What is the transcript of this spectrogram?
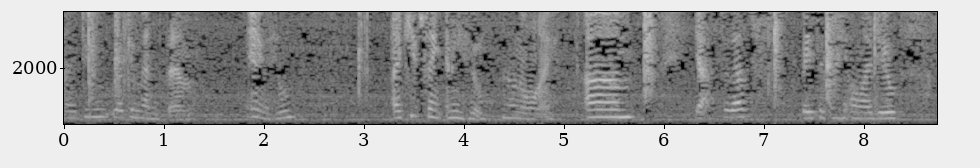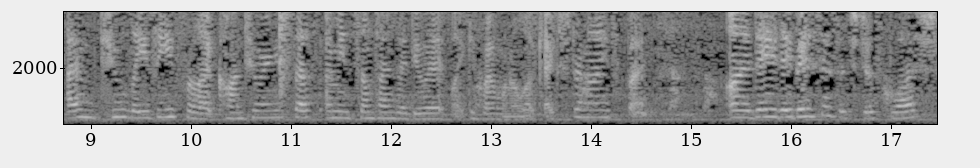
I do recommend them. Anywho, I keep saying anywho. I don't know why. Um, yeah, so that's basically all I do. I'm too lazy for like contouring and stuff. I mean, sometimes I do it like if I want to look extra nice, but on a day-to-day basis, it's just blush.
